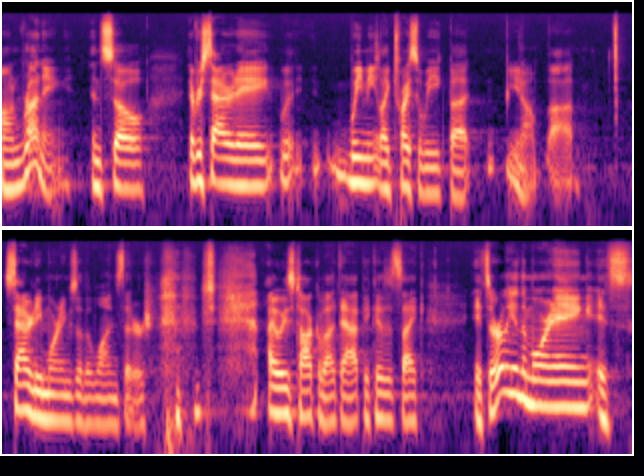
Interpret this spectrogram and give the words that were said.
on running. And so every Saturday we meet like twice a week, but you know, uh, Saturday mornings are the ones that are, I always talk about that because it's like, it's early in the morning, it's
